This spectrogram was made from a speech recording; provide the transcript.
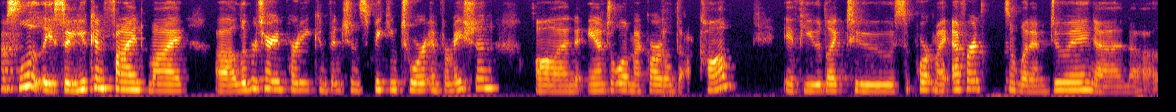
Absolutely. So you can find my uh, Libertarian Party Convention speaking tour information on angelamcardle.com. If you'd like to support my efforts and what I'm doing and uh,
